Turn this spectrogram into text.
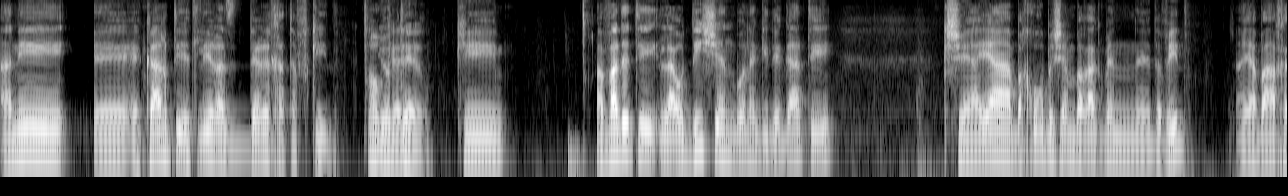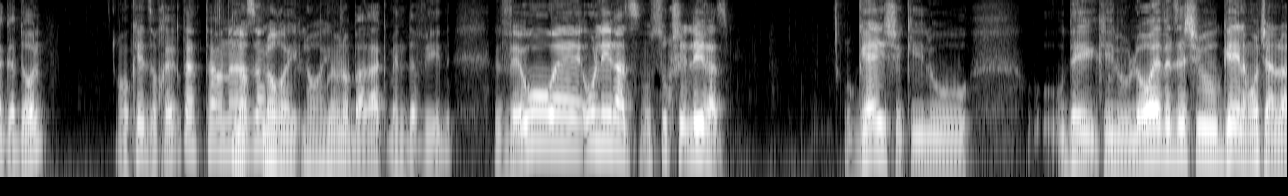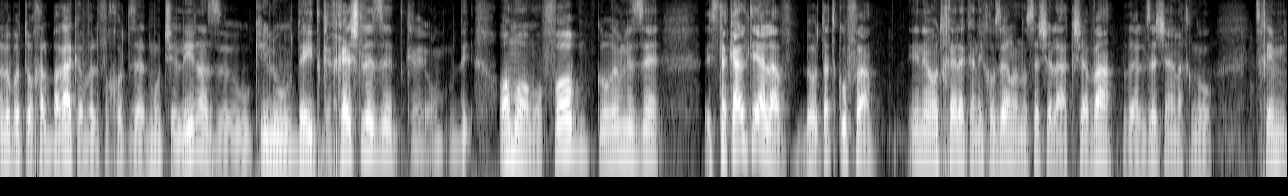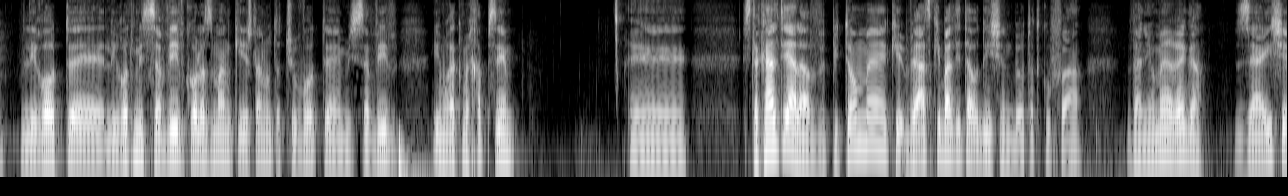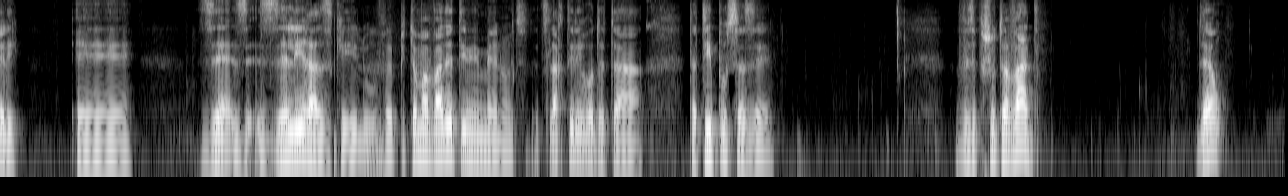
אני אה, הכרתי את לירז דרך התפקיד, אוקיי. יותר. כי עבדתי, לאודישן, בוא נגיד, הגעתי, כשהיה בחור בשם ברק בן אה, דוד, היה באח הגדול. אוקיי, זוכר את- העונה לא, הזו? לא ראי- לא ראיתי. קוראים לו ברק בן דוד, והוא אה, לירז, הוא סוג של לירז. הוא גיי שכאילו, הוא די, כאילו, לא אוהב את זה שהוא גיי, למרות שאני לא, לא בטוח על ברק, אבל לפחות זה הדמות של לירז, הוא כאילו די התכחש לזה, הומו-הומופוב קוראים לזה. הסתכלתי עליו באותה תקופה. הנה עוד חלק, אני חוזר לנושא של ההקשבה, ועל זה שאנחנו צריכים לראות, אה, לראות מסביב כל הזמן, כי יש לנו את התשובות אה, מסביב, אם רק מחפשים. אה, הסתכלתי עליו, ופתאום, ואז קיבלתי את האודישן באותה תקופה, ואני אומר, רגע, זה האיש שלי. זה, זה, זה לירז, כאילו, ופתאום עבדתי ממנו, הצ- הצלחתי לראות את, ה, את הטיפוס הזה, וזה פשוט עבד. זהו,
